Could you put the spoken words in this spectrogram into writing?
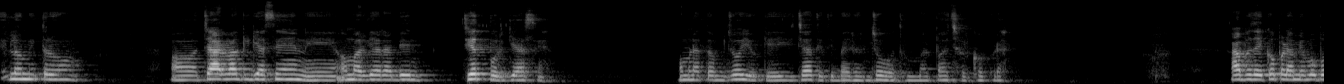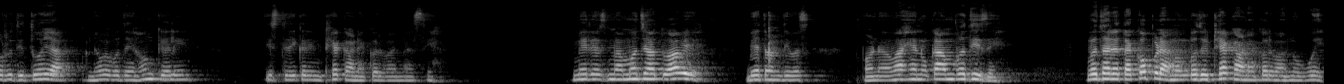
હેલો મિત્રો. ચાર વાગી ગયા છે ને અમાર વ્યારા બેન જેતપુર ગયા છે. હમણાં તમે જોયું કે એ જાતિથી બહાર જોવો તમે મારા પાછળ કપડાં. આ બધા કપડાં મેં બપોર સુધી ધોયા અને હવે બધા હંકેલીને ઇસ્ત્રી કરીને ઠેકાણે કરવાના છે. મેરેજમાં મજા તો આવે બે ત્રણ દિવસ પણ વાહેનું કામ વધી જાય. વધારે ત્યાં કપડાનું બધું ઠેકાણે કરવાનું હોય.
